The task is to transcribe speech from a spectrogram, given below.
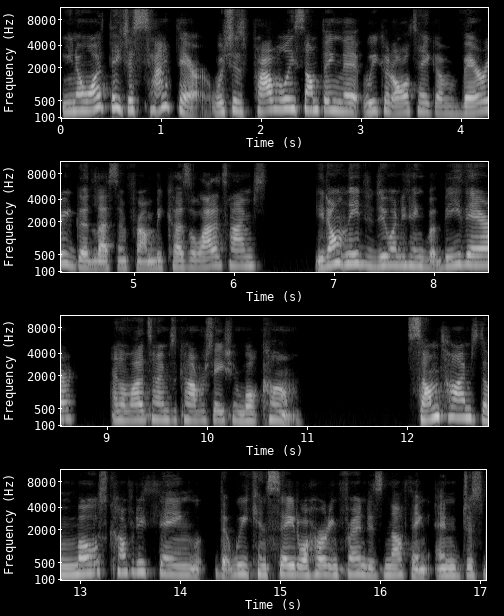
you know what? They just sat there, which is probably something that we could all take a very good lesson from because a lot of times you don't need to do anything but be there. And a lot of times the conversation will come. Sometimes the most comforting thing that we can say to a hurting friend is nothing. And just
